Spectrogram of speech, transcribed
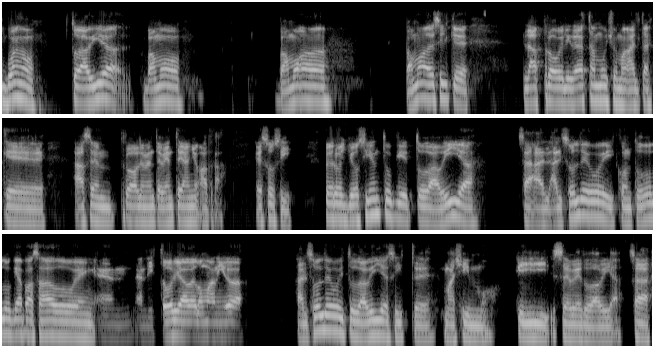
bueno, todavía vamos, vamos a, vamos a decir que las probabilidades están mucho más altas que hacen probablemente 20 años atrás. Eso sí. Pero yo siento que todavía, o sea, al, sol de hoy, con todo lo que ha pasado en, en, en la historia de la humanidad, al sol de hoy todavía existe machismo y se ve todavía. O sea,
